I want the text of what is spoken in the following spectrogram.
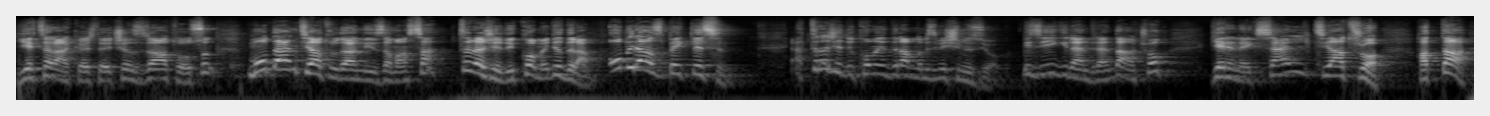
yeter arkadaşlar içiniz rahat olsun. Modern tiyatro dendiği zamansa trajedi, komedi, dram. O biraz beklesin. Ya trajedi, komedi, dramla bizim işimiz yok. Bizi ilgilendiren daha çok geleneksel tiyatro. Hatta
